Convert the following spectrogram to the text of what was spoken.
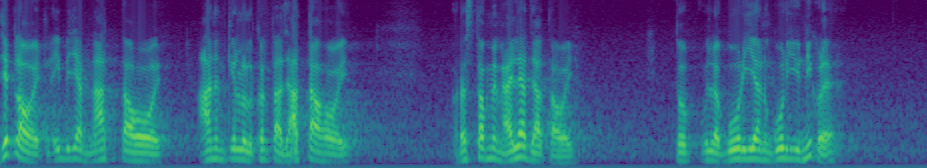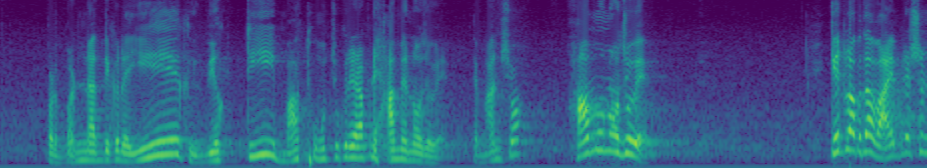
જેટલા હોય એટલે, એ બીજા નાચતા હોય, આનંદ કેલોલ કરતા જાતા હોય રસ્તામાં હાલ્યા જતા હોય, તો પેલા ગોળિયા ગોળિયું નીકળે. પણ ભણના દીકરે એક વ્યક્તિ માથું ઊંચું કરીને આપણે સામે ન જોવે. તે માનશો? હામું ન જોવે. કેટલા બધા વાઇબ્રેશન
